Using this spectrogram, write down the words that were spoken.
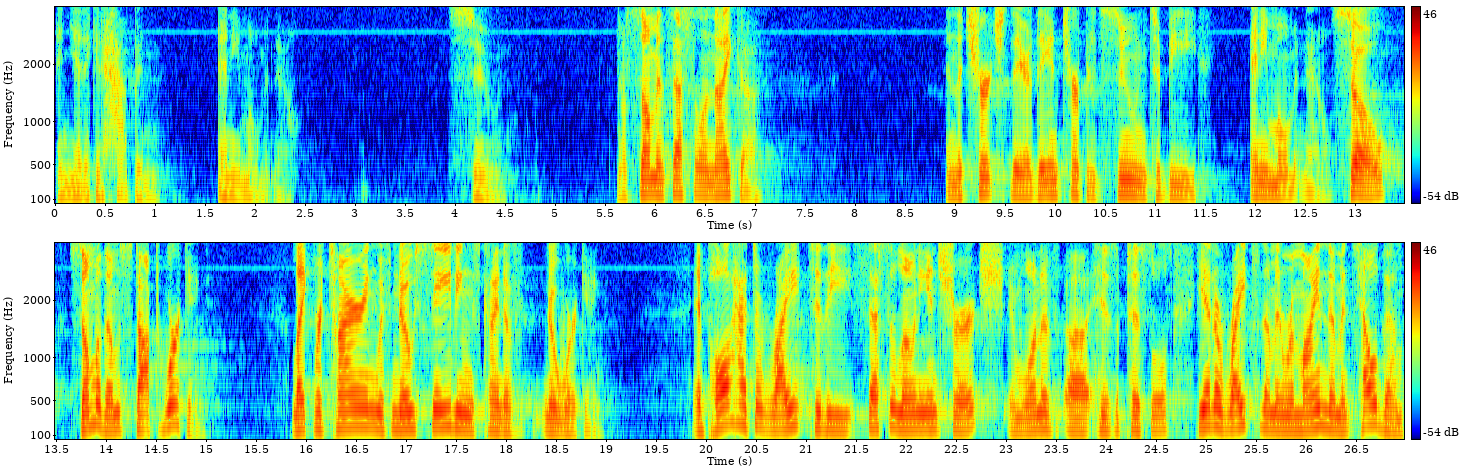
and yet it could happen any moment now. Soon. Now, some in Thessalonica, in the church there, they interpreted soon to be any moment now. So, some of them stopped working like retiring with no savings kind of no working. And Paul had to write to the Thessalonian church in one of uh, his epistles. He had to write to them and remind them and tell them,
